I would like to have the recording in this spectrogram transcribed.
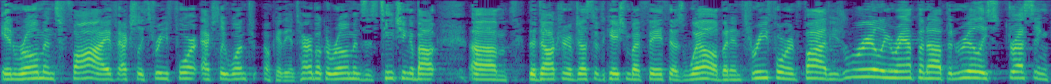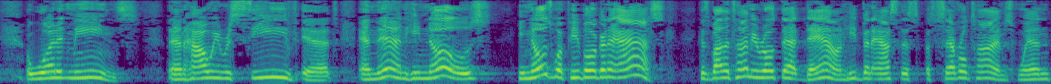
In Romans 5, actually 3, 4, actually 1, okay, the entire book of Romans is teaching about um, the doctrine of justification by faith as well. But in 3, 4, and 5, he's really ramping up and really stressing what it means and how we receive it. And then he knows, he knows what people are going to ask. Because by the time he wrote that down, he'd been asked this several times when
